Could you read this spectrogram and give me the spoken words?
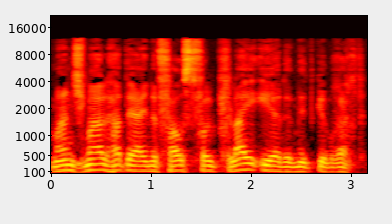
Manchmal hatte er eine Faust voll Kleierde mitgebracht.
